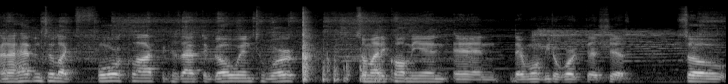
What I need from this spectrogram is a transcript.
And I have until like 4 o'clock because I have to go into work. Somebody called me in and they want me to work their shift. So,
